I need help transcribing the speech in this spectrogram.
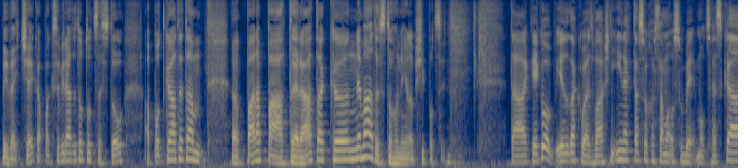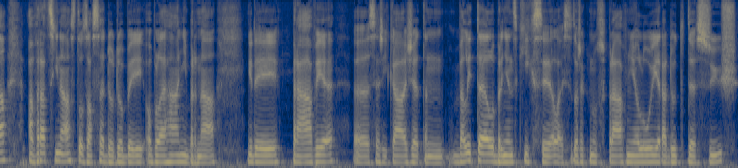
piveček a pak se vydáte touto cestou a potkáte tam eh, pána Pátera, tak eh, nemáte z toho nejlepší pocit tak jako je to takové zvláštní. Jinak ta socha sama o sobě je moc hezká a vrací nás to zase do doby obléhání Brna, kdy právě eh, se říká, že ten velitel brněnských sil, jestli to řeknu správně, Louis Radut de Suche,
